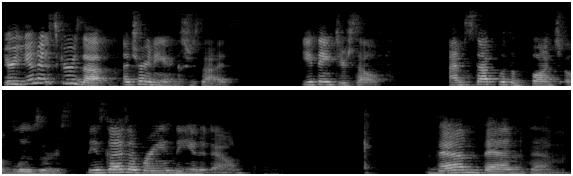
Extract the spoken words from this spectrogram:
Your unit screws up a training exercise. You think to yourself, I'm stuck with a bunch of losers. These guys are bringing the unit down. Them, them, them.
